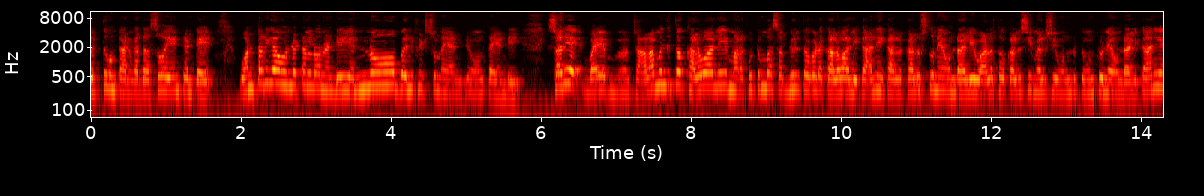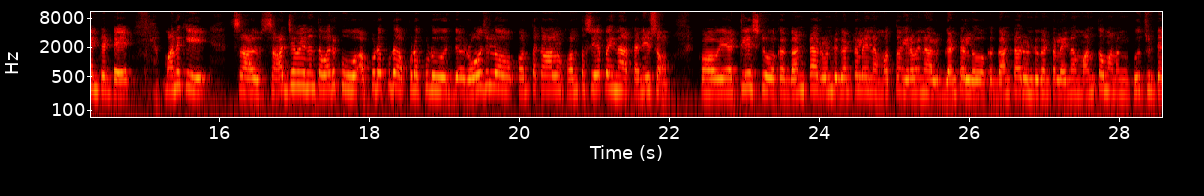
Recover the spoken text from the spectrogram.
చెప్తూ ఉంటాను కదా. సో ఏంటంటే ఒంటరిగా ఉండటంలోనండి ఎన్నో బెనిఫిట్స్ ఉన్నాయండి ఉంటాయండి. సరే భయ చాలామందితో కలవాలి. మన కుటుంబ సభ్యులతో కూడా కలవాలి. కానీ కల కలుస్తూనే ఉండాలి. వాళ్ళతో కలిసి మెలిసి ఉండు ఉంటూనే ఉండాలి. కానీ ఏంటంటే మనకి సా సాధ్యమైనంత వరకు అప్పుడప్పుడు అప్పుడప్పుడు రోజులో కొంతకాలం కొంతసేపు అయినా కనీసం అట్లీస్ట్ ఒక గంట రెండు గంటలైనా మొత్తం ఇరవై నాలుగు గంటల్లో ఒక గంట రెండు గంటలైనా మనతో మనం కూర్చుంటే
